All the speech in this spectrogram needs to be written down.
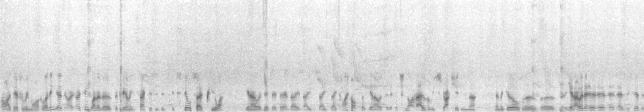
Oh, definitely, Michael. I think I think one of the, the appealing factors is it's still so pure. You know, yep. they, they, they, they, they, play off that, you know, it, it's not overly structured and, uh, and the girls are, uh, you know, it, it, as we said, the,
